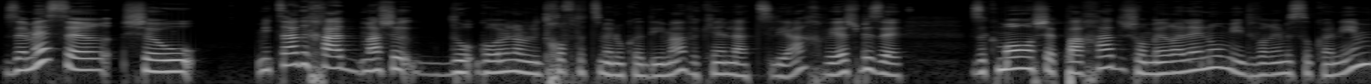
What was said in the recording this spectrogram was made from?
זה מסר שהוא מצד אחד מה שגורם לנו לדחוף את עצמנו קדימה, וכן להצליח, ויש בזה, זה כמו שפחד שומר עלינו מדברים מסוכנים,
